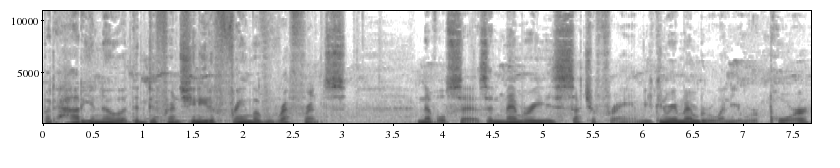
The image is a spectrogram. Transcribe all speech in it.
But how do you know the difference? You need a frame of reference, Neville says, and memory is such a frame. You can remember when you were poor,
